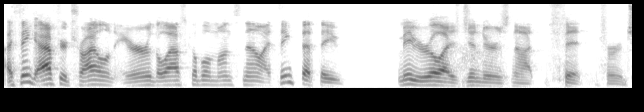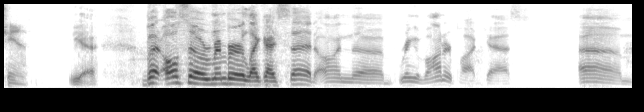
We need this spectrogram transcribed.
I think after trial and error the last couple of months now, I think that they maybe realize Jinder is not fit for a champ. Yeah. But also remember, like I said on the Ring of Honor podcast, um,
